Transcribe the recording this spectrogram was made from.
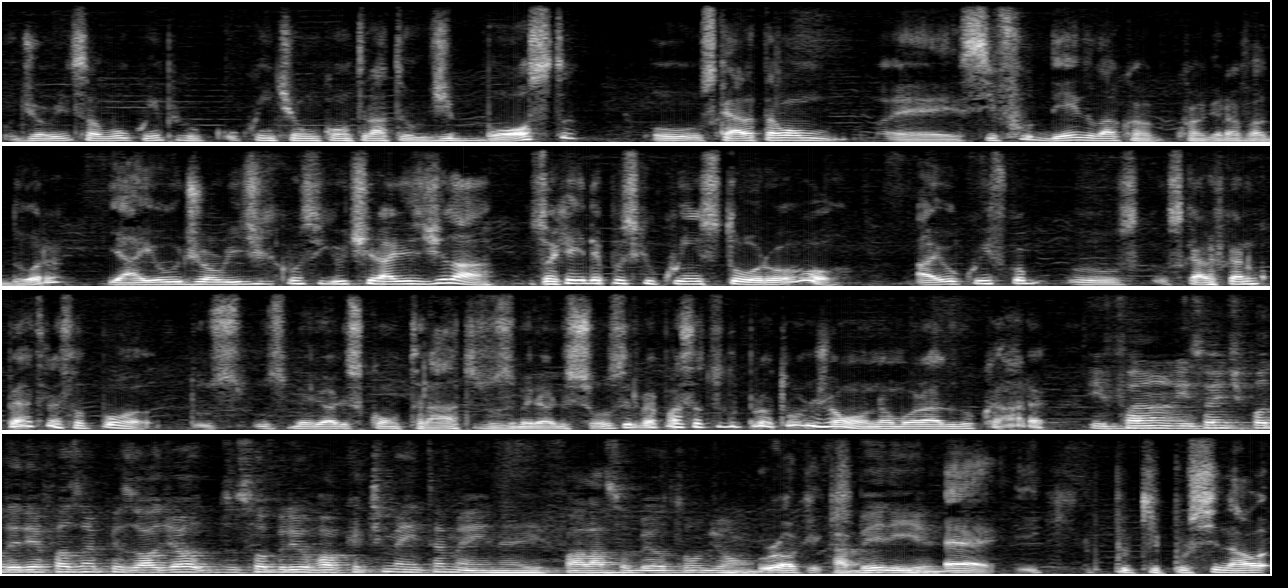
o John Reed salvou o Queen porque o Queen tinha um contrato de bosta. Os caras estavam é, se fudendo lá com a, com a gravadora. E aí o John Reed que conseguiu tirar eles de lá. Só que aí depois que o Queen estourou, Aí o Queen ficou. Os, os caras ficaram com o pé atrás. Falaram, porra, os, os melhores contratos, os melhores shows, ele vai passar tudo pro Elton John, o namorado do cara. E falando nisso, a gente poderia fazer um episódio sobre o Rocketman também, né? E falar sobre Elton John. Rocket. Caberia. É, e que- porque por sinal,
